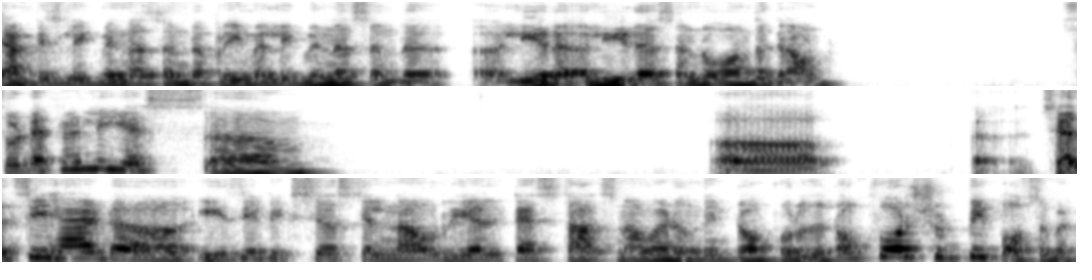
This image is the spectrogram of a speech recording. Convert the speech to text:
ചാമ്പ്യൻസ് ലീഗ് വിന്നേഴ്സ് ഉണ്ട് പ്രീമിയർ ലീഗ് വിന്നേഴ്സ് ഉണ്ട് ലീഡേഴ്സ് ഉണ്ട് on the ground so definitely yes Chelsea had uh, easy fixtures till now. Real test starts now. I don't think top four is. The top four should be possible.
